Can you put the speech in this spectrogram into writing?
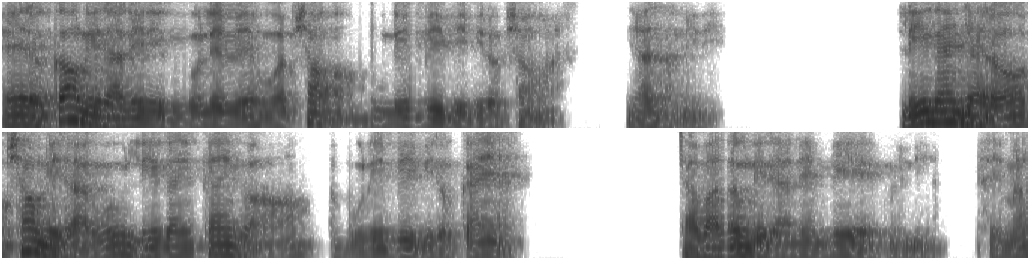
အဲတော့ကောက်နေတာလေးတွေကိုလည်းပဲဟိုကဖြောင်းအောင်ပူလေးပေးပြီးပြီးတော့ဖြောင်းအောင်ညစာလေးတွေလေးကိုင်းကြတော့ဖြောင်းနေတာကိုလေးကိုင်းကိုင်းကောအောင်အပူလေးပေးပြီးတော့ကိုင်းရဒါပါလုံးနေတာလည်းမေးရခွင့်နေအဲဒီမှာ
